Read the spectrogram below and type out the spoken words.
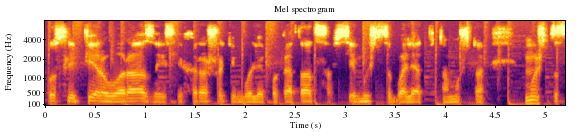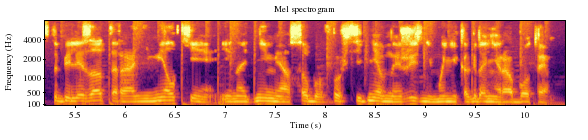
после первого раза, если хорошо тем более покататься, все мышцы болят, потому что мышцы стабилизатора, они мелкие, и над ними особо в повседневной жизни мы никогда не работаем.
